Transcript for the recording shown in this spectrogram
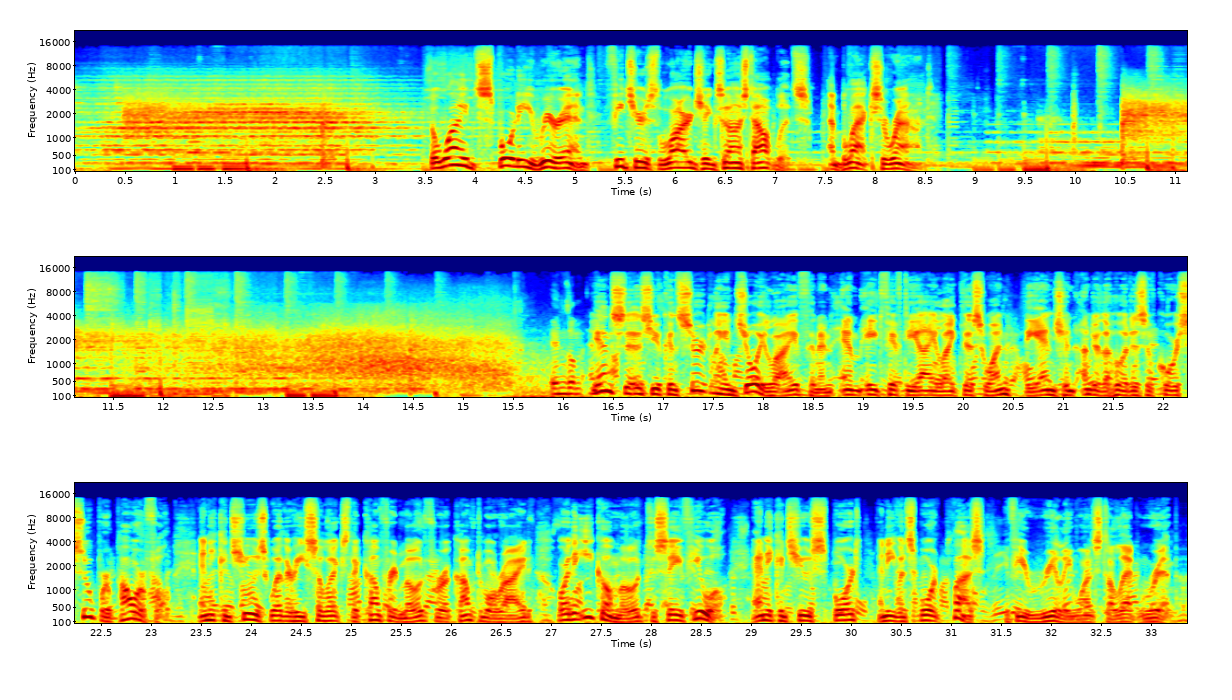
The wide, sporty rear end features large exhaust outlets and black surround. Jens says you can certainly enjoy life in an M850i like this one. The engine under the hood is, of course, super powerful, and he can choose whether he selects the comfort mode for a comfortable ride or the eco mode to save fuel. And he can choose Sport and even Sport Plus if he really wants to let rip.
